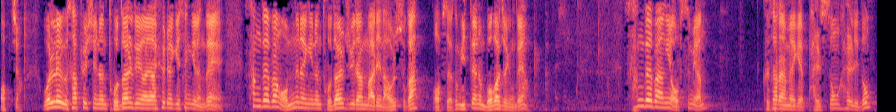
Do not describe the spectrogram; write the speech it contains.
없죠. 원래 의사표시는 도달되어야 효력이 생기는데 상대방 없는 행위는 도달주의란 말이 나올 수가 없어요. 그럼 이때는 뭐가 적용돼요? 상대방이 없으면 그 사람에게 발송할 리도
